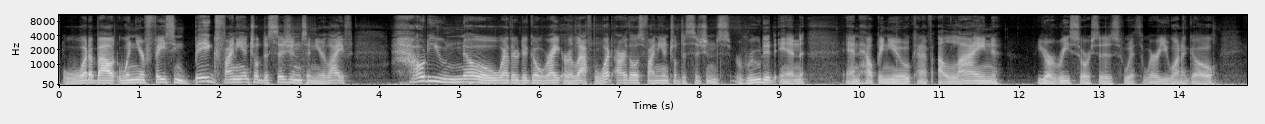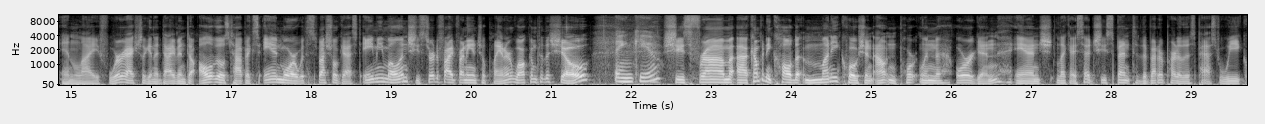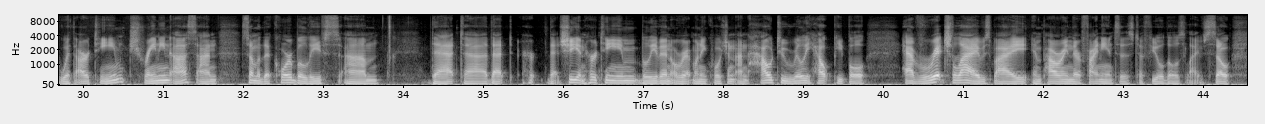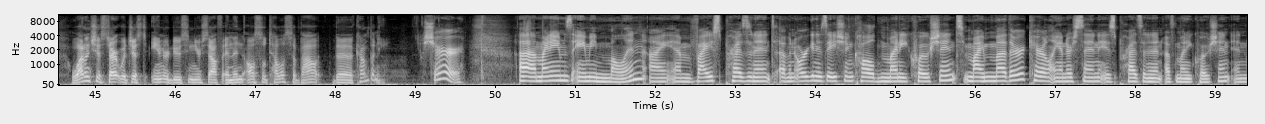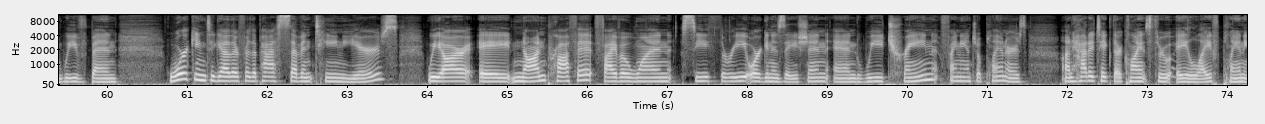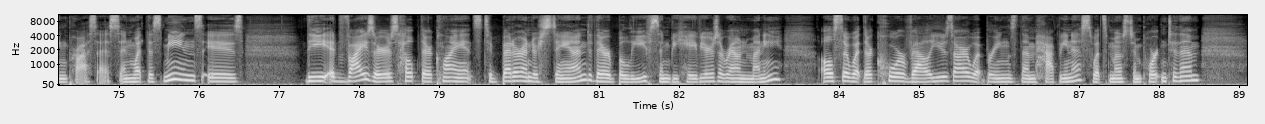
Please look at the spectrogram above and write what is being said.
What about when you're facing big financial decisions in your life? How do you know whether to go right or left? What are those financial decisions rooted in and helping you kind of align your resources with where you want to go in life. We're actually going to dive into all of those topics and more with special guest Amy Mullen. She's certified financial planner. Welcome to the show. Thank you. She's from a company called Money Quotient out in Portland, Oregon, and sh- like I said, she spent the better part of this past week with our team training us on some of the core beliefs. Um, that uh, that her, that she and her team believe in over at Money Quotient on how to really help people have rich lives by empowering their finances to fuel those lives. So, why don't you start with just introducing yourself and then also tell us about the company? Sure. Uh, my name is Amy Mullen. I am vice president of an organization called Money Quotient. My mother, Carol Anderson, is president of Money Quotient, and we've been working together for the past 17 years. We are a nonprofit 501c3 organization, and we train financial planners on how to take their clients through a life planning process. And what this means is the advisors help their clients to better understand their beliefs and behaviors around money, also what their core values are, what brings them happiness, what's most important to them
